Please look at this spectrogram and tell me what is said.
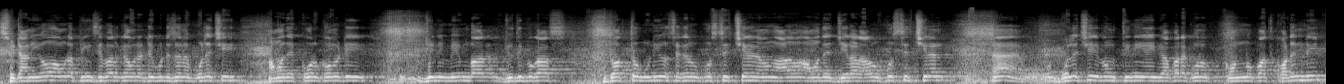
সেটা নিয়েও আমরা প্রিন্সিপালকে আমরা ডেপুটেশনে বলেছি। আমাদের কোর কমিটির যিনি মেম্বার জ্যোতিপ্রকাশ দত্ত, উনিও সেখানে উপস্থিত ছিলেন এবং আরও আমাদের জেলার আরও উপস্থিত ছিলেন। হ্যাঁ বলেছি এবং তিনি এই ব্যাপারে কোনো কর্ণপাত করেননি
